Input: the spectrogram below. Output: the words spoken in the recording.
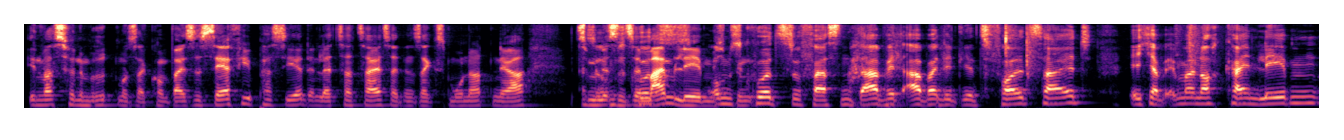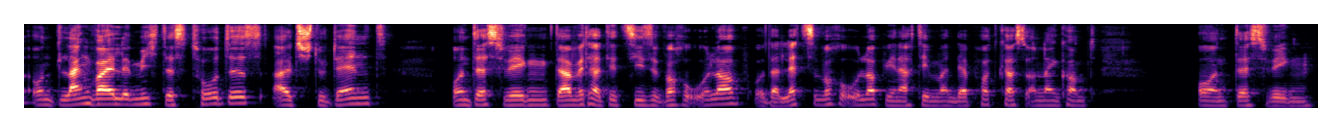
in was für einem Rhythmus er kommt, weil es ist sehr viel passiert in letzter Zeit, seit den sechs Monaten, ja. Zumindest also in kurz, meinem Leben. Um es kurz zu fassen, David arbeitet jetzt Vollzeit. Ich habe immer noch kein Leben und langweile mich des Todes als Student. Und deswegen, David hat jetzt diese Woche Urlaub oder letzte Woche Urlaub, je nachdem, wann der Podcast online kommt. Und deswegen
